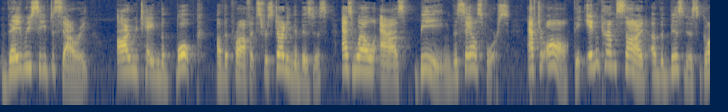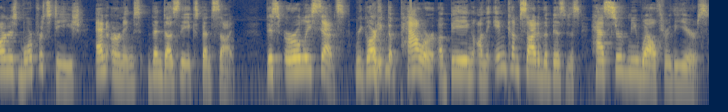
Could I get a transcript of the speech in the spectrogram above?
they received a salary. I retained the bulk of the profits for starting the business, as well as being the sales force. After all, the income side of the business garners more prestige and earnings than does the expense side. This early sense regarding the power of being on the income side of the business has served me well through the years.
